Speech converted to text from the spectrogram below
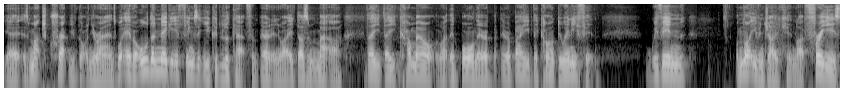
yeah, as much crap you've got on your hands, whatever, all the negative things that you could look at from parenting, right? It doesn't matter. They they come out, right? They're born, they're a, they're a babe, they can't do anything. Within, I'm not even joking, like three years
